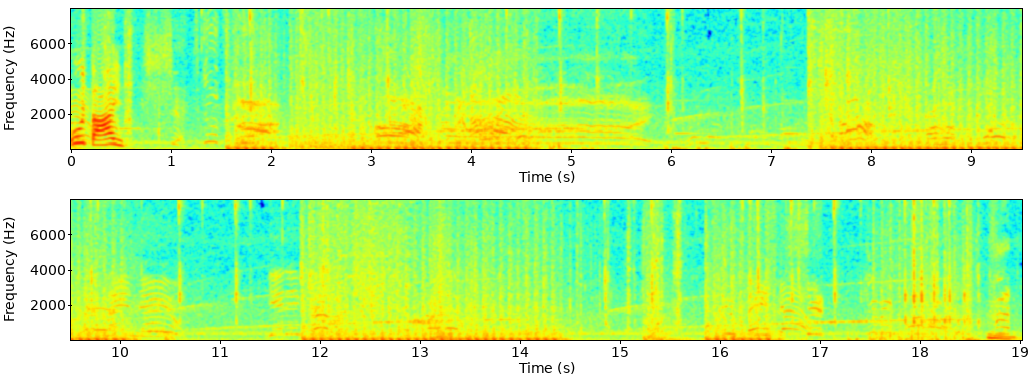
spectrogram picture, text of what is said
อุ้ยตาย Get in cover. Man down.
